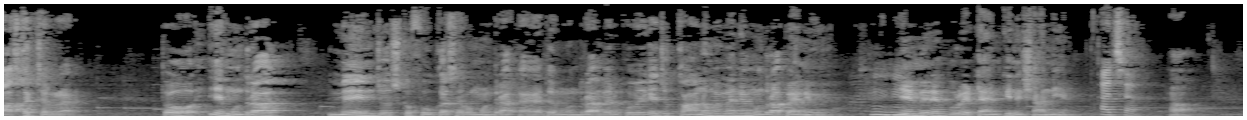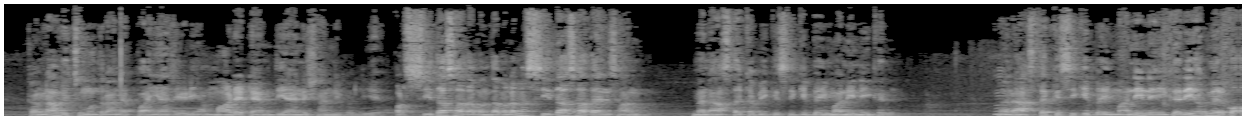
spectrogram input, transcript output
आज तक चल रहा है। तो ये मुद्रा मेन जो इसको फोकस है वो मुद्रा का है। तो मुद्रा मेरे को ये जो कानों में मैंने मुद्रा पहनी हुई है ये मेरे बुरे टाइम की निशानी है। अच्छा हाँ ਕੰਨਾਂ ਵਿੱਚ ਮੁੰਦਰਾ ਨੇ ਪਾਈਆਂ ਜਿਹੜੀਆਂ ਮਾੜੇ ਟਾਈਮ ਦੀਆਂ ਨਿਸ਼ਾਨੀ ਬਲੀ है और सीधा साधा बंदा मतलब मैं सीधा साधा इंसान हूँ मैंने आज तक कभी किसी की बेईमानी नहीं करी मैंने आज तक किसी की बेईमानी नहीं करी और मेरे को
